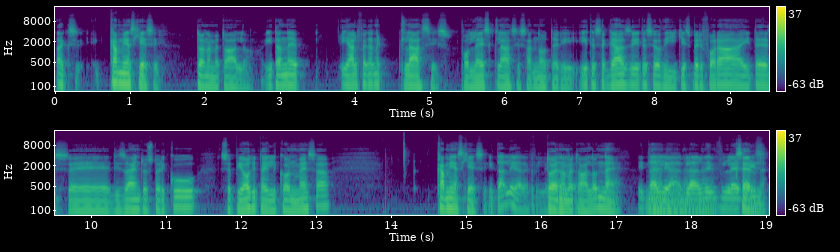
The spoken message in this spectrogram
εντάξει, καμία σχέση το ένα με το άλλο Ήτανε, η Α ήταν κλάσεις, πολλές κλάσεις ανώτερη είτε σε γκάζι είτε σε οδηγική συμπεριφορά είτε σε design του ιστορικού σε ποιότητα υλικών μέσα καμία σχέση Ιταλία ρε φίλε το ένα Ιταλία. με το άλλο, ναι Ιταλία, Ναι, ναι, ναι, δηλαδή ναι. βλέπεις, Ξέρουνε.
